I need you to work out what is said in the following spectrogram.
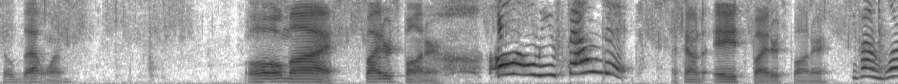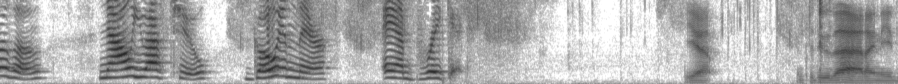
Killed that one. Oh my! Spider spawner. Oh, you found it! I found a spider spawner. You found one of them. Now you have to go in there and break it. Yeah. And to do that, I need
